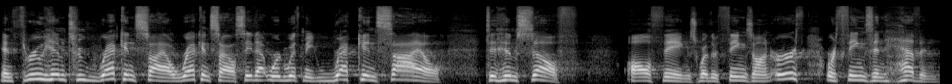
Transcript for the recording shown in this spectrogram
And through him to reconcile, reconcile, say that word with me, reconcile to himself all things, whether things on earth or things in heaven,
